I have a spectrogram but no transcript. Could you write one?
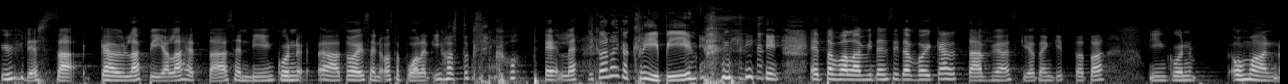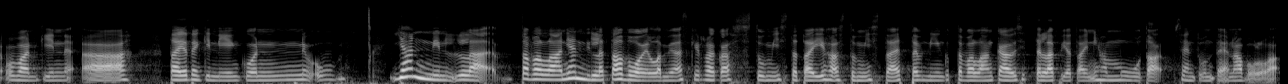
yhdessä käy läpi ja lähettää sen niin kuin, ää, toisen osapuolen ihastuksen kohteelle. Mikä on aika creepy. niin, että tavallaan miten sitä voi käyttää myöskin jotenkin tota, niin kuin oman, omankin, ää, tai jotenkin niin kuin, jännillä, tavallaan jännillä tavoilla myöskin rakastumista tai ihastumista, että niin kuin tavallaan käy sitten läpi jotain ihan muuta sen tunteen avulla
